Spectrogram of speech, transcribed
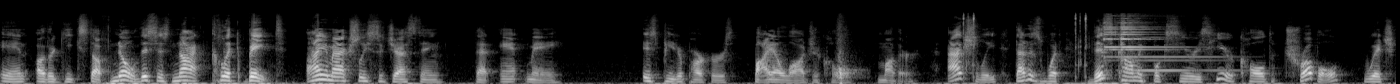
and other geek stuff. No, this is not clickbait. I am actually suggesting that Aunt May is Peter Parker's biological mother. Actually, that is what this comic book series here called Trouble, which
